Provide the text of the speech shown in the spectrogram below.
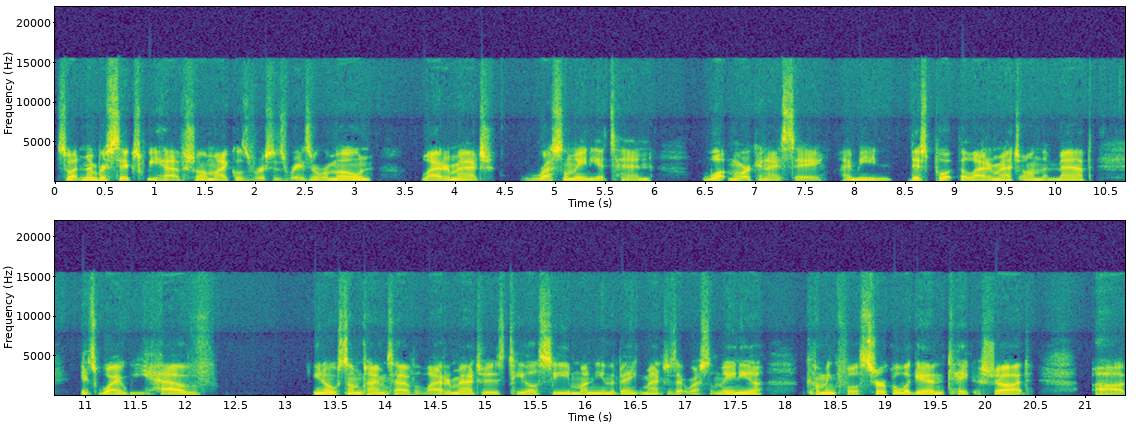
So at number six, we have Shawn Michaels versus Razor Ramon, ladder match, WrestleMania 10. What more can I say? I mean, this put the ladder match on the map. It's why we have, you know, sometimes have ladder matches, TLC, Money in the Bank matches at WrestleMania, coming full circle again, take a shot. Uh,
